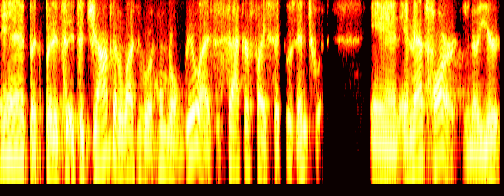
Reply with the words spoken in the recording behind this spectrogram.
And but but it's it's a job that a lot of people at home don't realize the sacrifice that goes into it. And and that's hard. You know, you're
